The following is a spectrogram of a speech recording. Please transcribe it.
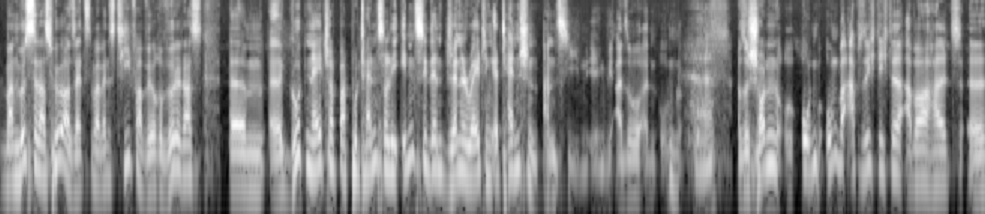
man müsste das höher setzen, weil wenn es tiefer wäre, würde das ähm, äh, good natured but potentially incident generating attention anziehen irgendwie. Also, äh, un, also schon un, unbeabsichtigte, aber halt, äh,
